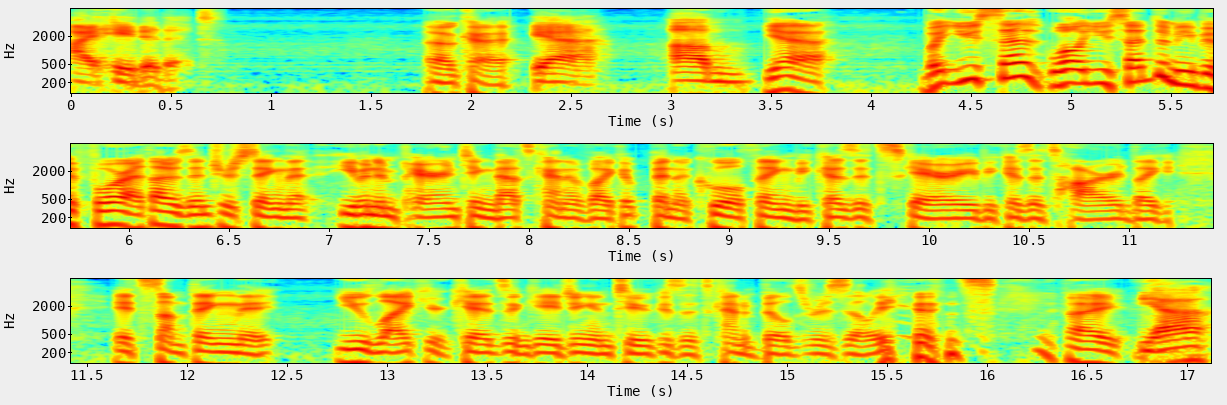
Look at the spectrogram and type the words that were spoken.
I hated it. okay. Yeah. Um, Yeah. But you said, well, you said to me before, I thought it was interesting that even in parenting, that's kind of like been a cool thing because it's scary, because it's hard. Like it's something that you like your kids engaging into because it kind of builds resilience. like, yeah.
